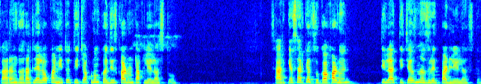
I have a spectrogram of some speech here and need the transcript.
कारण घरातल्या लोकांनी तो तिच्याकडून कधीच काढून टाकलेला असतो. सारख्या सारख्या चुका काढून तिला तिच्याच नजरेत पाडलेलं असतं.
